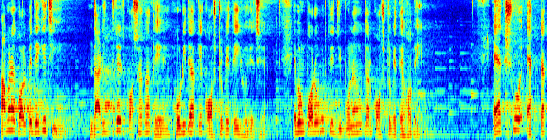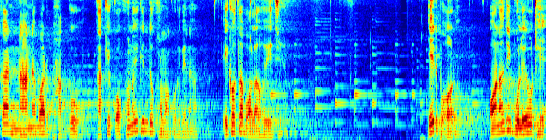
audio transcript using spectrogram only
আমরা গল্পে দেখেছি দারিদ্র্যের কষাঘাতে হরিদাকে কষ্ট পেতেই হয়েছে এবং পরবর্তী জীবনেও তার কষ্ট পেতে হবে। একশো এক টাকা না নেওয়ার ভাগ্য তাকে কখনোই কিন্তু ক্ষমা করবে না। কথা বলা হয়েছে। এরপর অনাদি বলে ওঠে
